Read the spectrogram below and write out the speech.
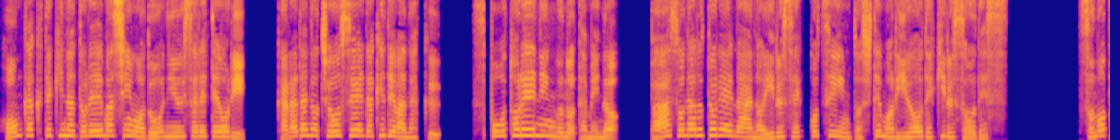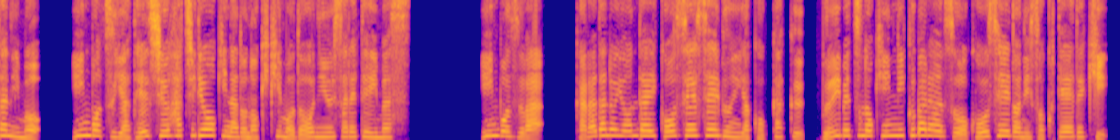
本格的なトレーマシンを導入されており、体の調整だけではなく、スポートレーニングのためのパーソナルトレーナーのいる接骨院としても利用できるそうです。その他にも、インボズや低周波治療器などの機器も導入されています。インボズは、体の四大構成成分や骨格、部位別の筋肉バランスを高精度に測定でき、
